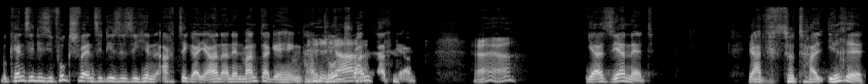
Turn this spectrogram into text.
du kennst ja diese Fuchsschwänze, die sie sich in den 80er Jahren an den Manta gehängt haben. So ja. einen Schwanz hat der. Ja, ja. Ja, sehr nett. Ja, das ist total irre.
